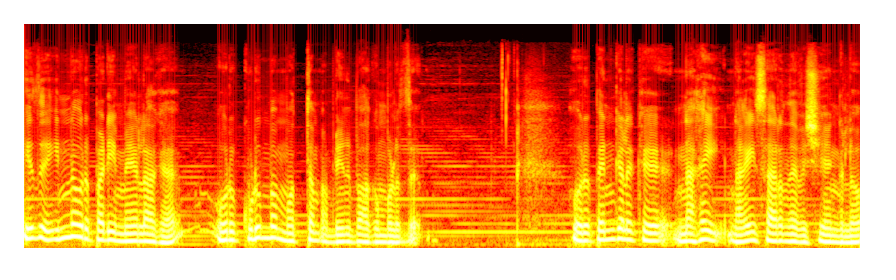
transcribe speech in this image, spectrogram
இது இன்னொரு படி மேலாக ஒரு குடும்பம் மொத்தம் அப்படின்னு பார்க்கும் பொழுது ஒரு பெண்களுக்கு நகை நகை சார்ந்த விஷயங்களோ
